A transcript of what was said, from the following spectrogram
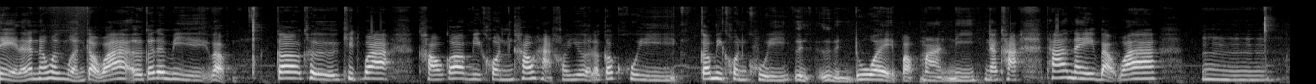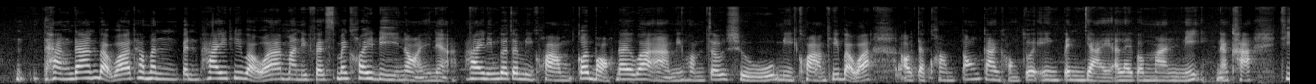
น่ห์แล้วนะมันเหมือนกับว่า เออก็จะมีแบบก็คือคิดว่าเขาก็มีคนเข้าหาเขาเยอะ แล้วก็คุยก็มีคนคุยอื่น ๆด้วยประมาณนี้นะคะ ถ้าในแบบว่า อืม ทางด้านแบบว่าถ้ามันเป็นไพ่ที่แบบว่า manifest ไม่ค่อยดีหน่อยเนี่ยไพ่นี้ก็จะมีความก็บอกได้ว่าอ่ามีความเจ้าชู้ มีความที่แบบว่าเอาแต่ความต้องการของตัวเองเป็นใหญ่อะไรประมาณนี้นะคะ ที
